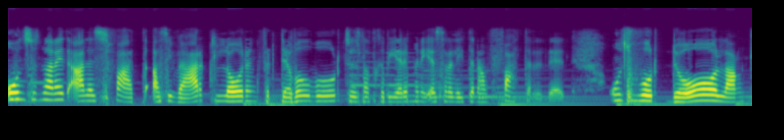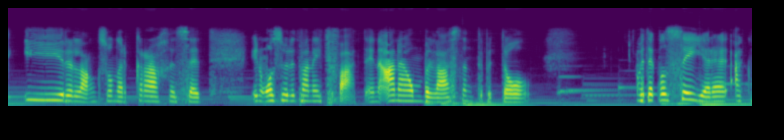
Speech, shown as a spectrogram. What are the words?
Ons moet maar net alles vat as die werklading verdubbel word soos wat gebeur het met die Israeliete dan vat hulle dit. Ons word daar lank ure lank sonder krag gesit en ons moet dit maar net vat en aanhou om belasting te betaal. Wat ek wil sê Here, ek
